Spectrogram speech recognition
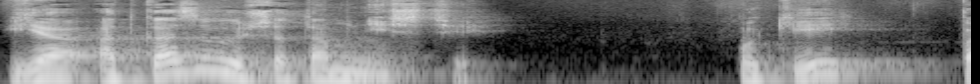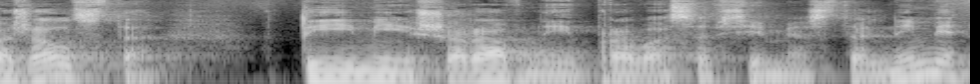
я отказываюсь от амнистии, окей, пожалуйста, ты имеешь равные права со всеми остальными,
